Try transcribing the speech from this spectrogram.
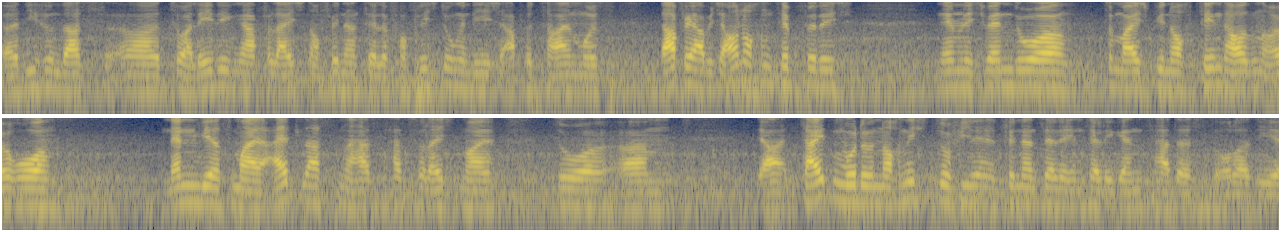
äh, dies und das äh, zu erledigen, habe vielleicht noch finanzielle Verpflichtungen, die ich abbezahlen muss. Dafür habe ich auch noch einen Tipp für dich, nämlich wenn du zum Beispiel noch 10.000 Euro, nennen wir es mal Altlasten hast, hast vielleicht mal so ähm, ja, Zeiten, wo du noch nicht so viel finanzielle Intelligenz hattest oder die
